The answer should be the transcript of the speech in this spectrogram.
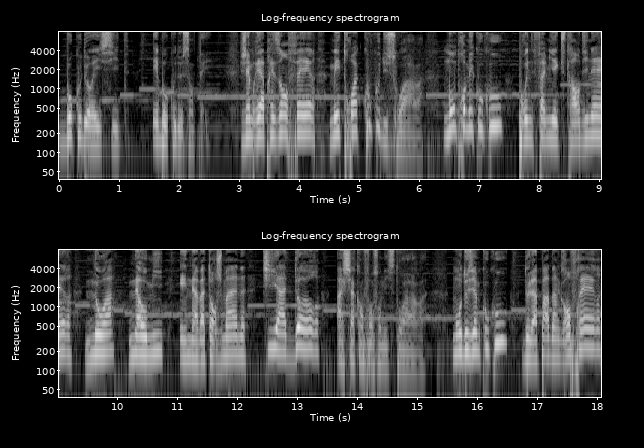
beaucoup de réussite et beaucoup de santé. J'aimerais à présent faire mes trois coucous du soir. Mon premier coucou pour une famille extraordinaire, Noah, Naomi et Nava Torjman, qui adorent à chaque enfant son histoire. Mon deuxième coucou, de la part d'un grand frère,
